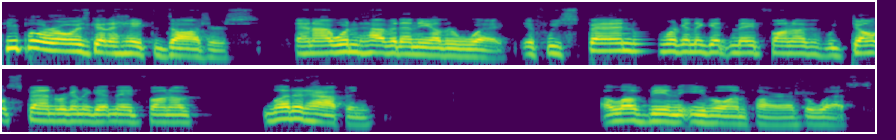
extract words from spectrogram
People are always going to hate the Dodgers, and I wouldn't have it any other way. If we spend, we're going to get made fun of. If we don't spend, we're going to get made fun of. Let it happen. I love being the evil empire of the West.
